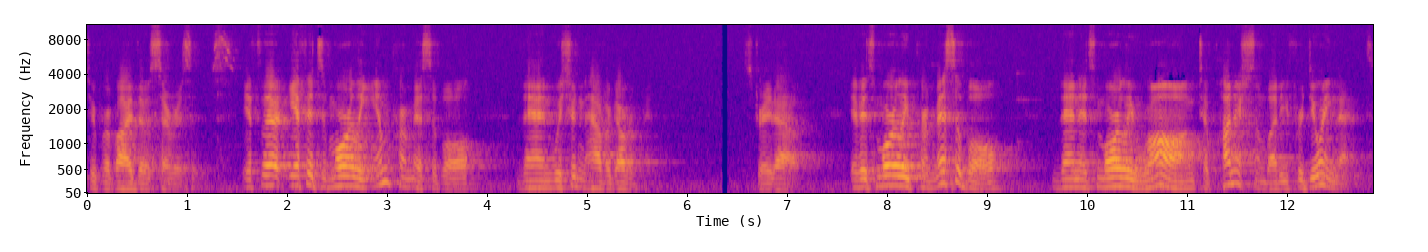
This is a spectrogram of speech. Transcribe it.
to provide those services. If, if it's morally impermissible, then we shouldn't have a government, straight out. If it's morally permissible, then it's morally wrong to punish somebody for doing that.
